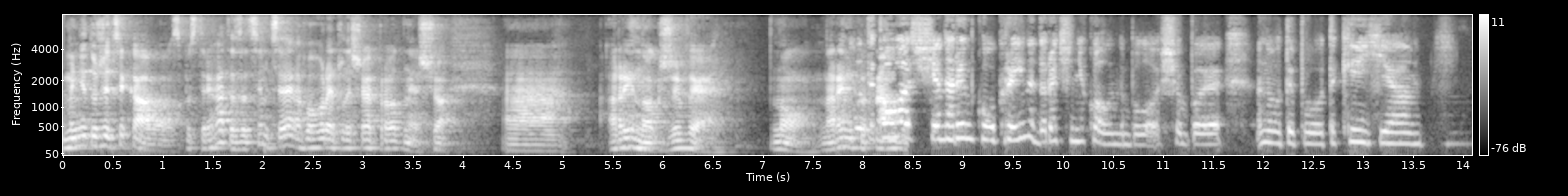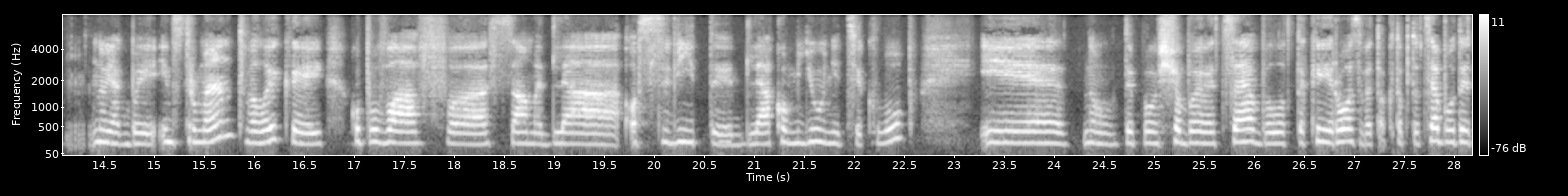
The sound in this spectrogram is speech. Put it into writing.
мені дуже цікаво спостерігати за цим. Це говорить лише про одне, що а, ринок живе. Ну, на ринку Ну, там. ще на ринку України, до речі, ніколи не було, щоб, ну, типу, такий, е, ну, якби інструмент великий купував е, саме для освіти, для ком'юніті клуб. І, ну, типу, щоб це було такий розвиток. Тобто це буде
